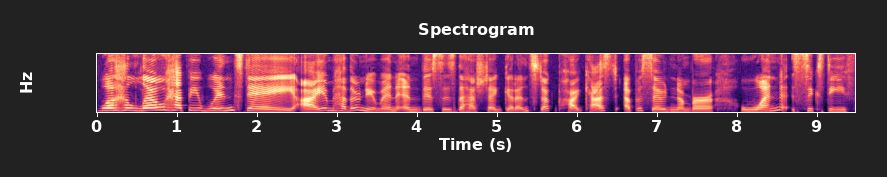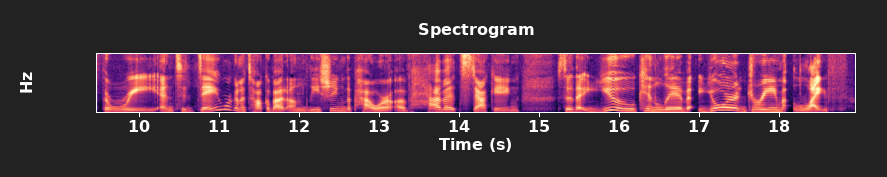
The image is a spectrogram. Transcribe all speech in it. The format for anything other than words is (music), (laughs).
Well, hello, happy Wednesday. I am Heather Newman, and this is the hashtag Get Unstuck podcast, episode number 163. And today we're going to talk about unleashing the power of habit stacking so that you can live your dream life.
